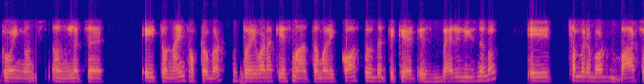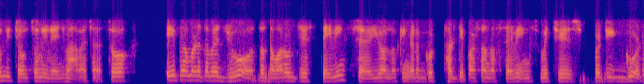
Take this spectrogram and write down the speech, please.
going on let's say eighth or ninth October તો એ વાળા કેસમાં તમારી cost of the ticket is very reasonable એ સમવેર અબાઉટ બારસોથી ચૌદસોની રેન્જમાં આવે છે. સો એ પ્રમાણે તમે જુઓ તો તમારું જે સેવિંગ્સ છે you are looking at good thirty percent of savings which is pretty good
